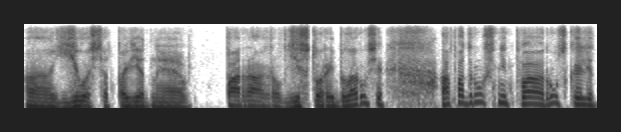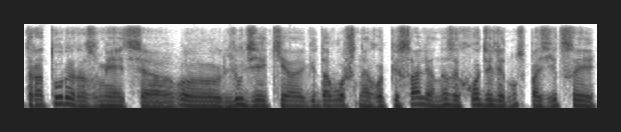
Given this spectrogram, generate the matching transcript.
ёсць адпаведныя параграф гісторыі беларусі а подручнік по рускай літаратуры разумееце э, людзі якія відавочна яго пісалі яны заходзілі ну з пазіцыі э,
